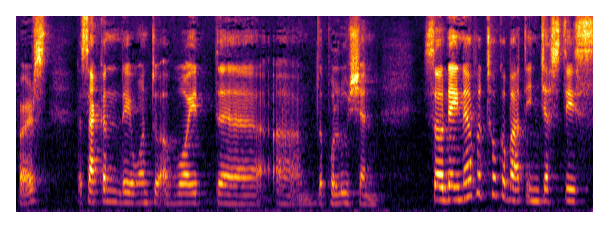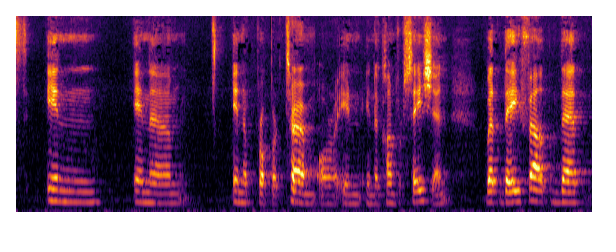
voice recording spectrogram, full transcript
first. The second, they want to avoid the um, the pollution. So they never talk about injustice in in um, in a proper term or in, in a conversation, but they felt that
